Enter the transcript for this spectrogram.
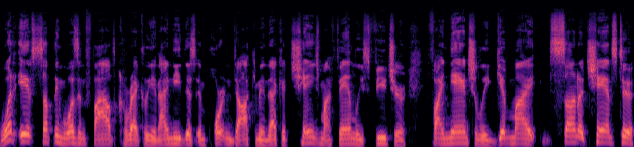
what if something wasn't filed correctly and I need this important document that could change my family's future financially, give my son a chance to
